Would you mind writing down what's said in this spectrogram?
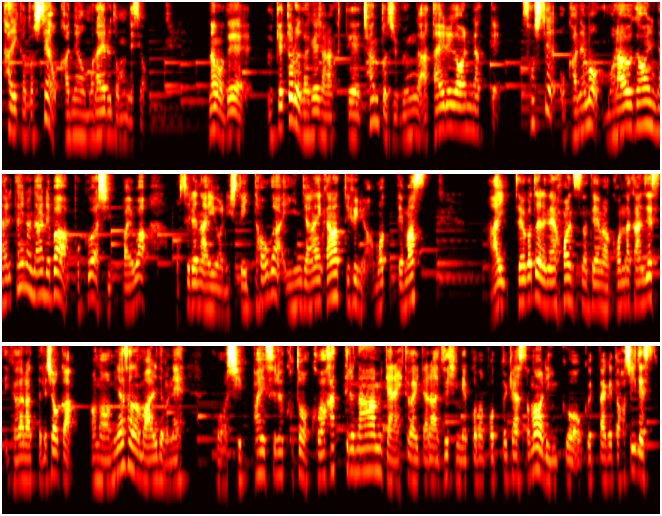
対価としてお金をもらえると思うんですよ。なので、受け取るだけじゃなくて、ちゃんと自分が与える側になって、そしてお金ももらう側になりたいのであれば、僕は失敗は恐れないようにしていった方がいいんじゃないかなというふうには思ってます。はい。ということでね、本日のテーマはこんな感じです。いかがだったでしょうか？あの、皆さんの周りでもね、こう失敗することを怖がってるなーみたいな人がいたら、ぜひね、このポッドキャストのリンクを送ってあげてほしいです。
